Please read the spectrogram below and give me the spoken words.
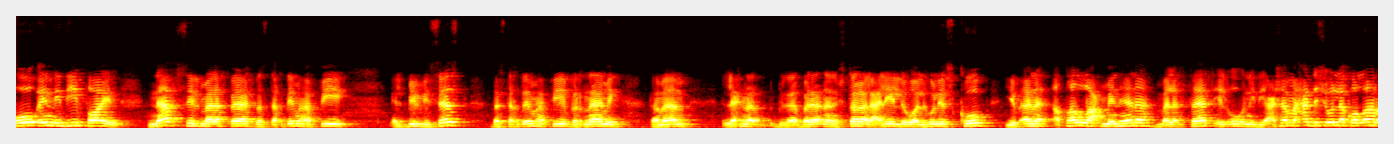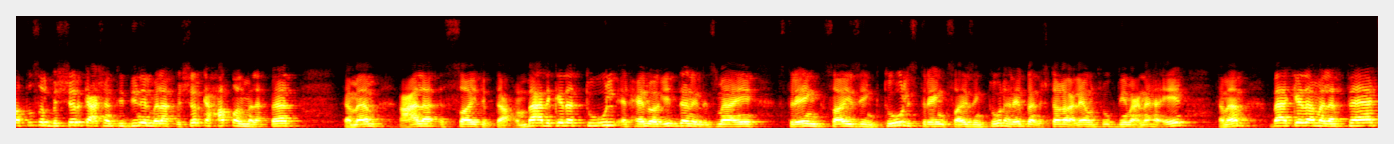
OND file نفس الملفات بستخدمها في ال PVsyst بستخدمها في برنامج تمام اللي إحنا بدأنا نشتغل عليه اللي هو ال HelioScope يبقى أنا أطلع من هنا ملفات ال OND عشان ما حدش يقول لك والله أنا أتصل بالشركة عشان تديني الملف. الشركة حاطة الملفات تمام على ال site بتاعهم. بعد كده ال tool الحلوة جدا اللي اسمها إيه؟ string sizing tool string sizing tool هنبدأ نشتغل عليها ونشوف دي معناها إيه. تمام؟ بعد كده ملفات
